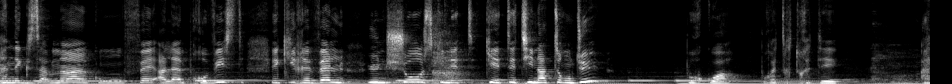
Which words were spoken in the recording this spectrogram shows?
Un examen qu'on fait à l'improviste et qui révèle une chose qui, qui était inattendue. Pourquoi? Pour être traité à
